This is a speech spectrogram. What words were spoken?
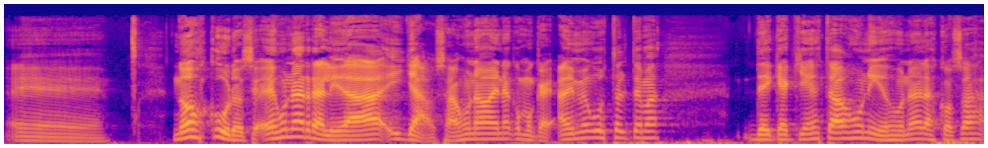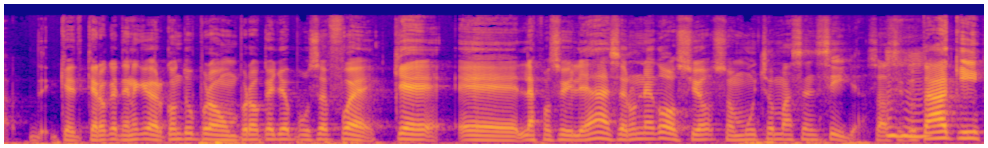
eh, no oscuro, es una realidad y ya. O sea, es una vaina como que... A mí me gusta el tema de que aquí en Estados Unidos una de las cosas que creo que tiene que ver con tu pro, un pro que yo puse fue que eh, las posibilidades de hacer un negocio son mucho más sencillas. O sea, si tú estás aquí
